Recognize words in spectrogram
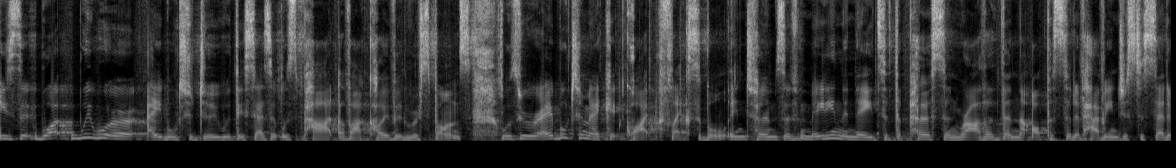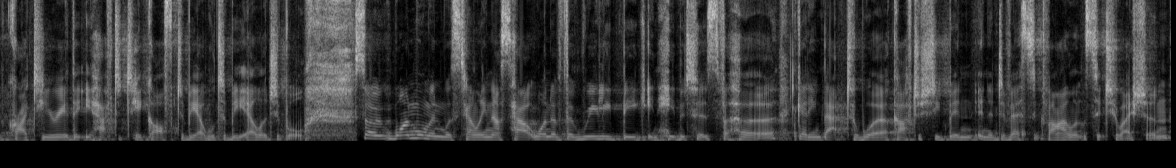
is that what we were able to do with this as it was part of our COVID response was we were able to make it quite flexible in terms of meeting the needs of the person rather than the opposite of having just a set of criteria that you have to tick off to be able to be eligible. So one woman was telling us how one of the really big inhibitors for her getting back to work after she'd been in a domestic violence situation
